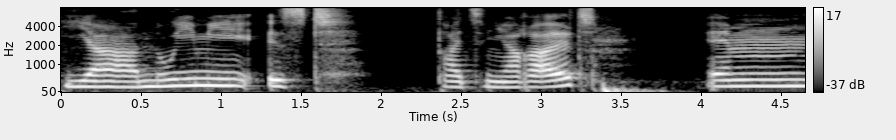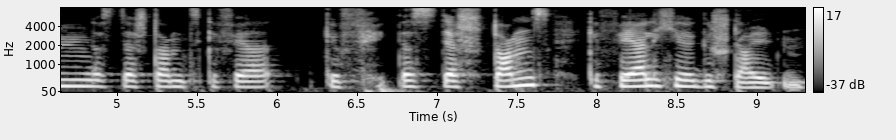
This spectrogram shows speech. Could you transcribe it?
Ja, Noemi ist 13 Jahre alt. Ähm, das ist der Stand gefähr das ist der Stand gefährliche Gestalten.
